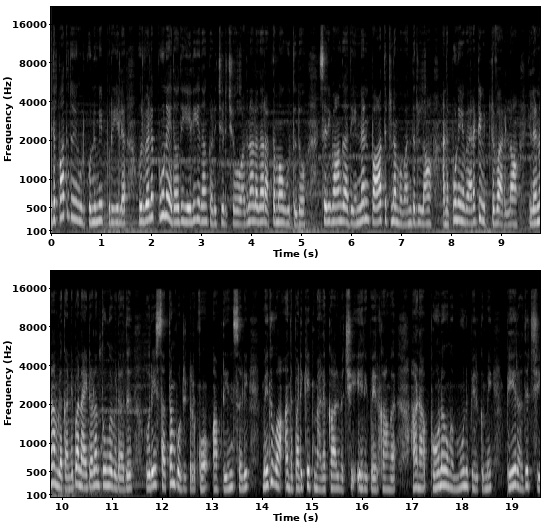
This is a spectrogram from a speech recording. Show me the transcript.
இதை பார்த்ததும் இவங்களுக்கு ஒன்றுமே புரியல. ஒருவேளை பூனை ஏதாவது எலியை தான் கடிச்சிருச்சோ அதனால தான் ரத்தமாக ஊற்றுதோ சரி வாங்க அது என்னன்னு பார்த்துட்டு நம்ம வந்துடலாம் அந்த பூனையை விரட்டி விட்டுட்டு வரலாம். இல்லைன்னா நம்மளை கண்டிப்பாக நைட்டெல்லாம் தூங்க விடாது. ஒரே சத்தம் போட்டுட்ருக்கோம் அப்படின்னு சொல்லி மெதுவாக அந்த படிக்கட் மேலே கால் வச்சு ஏறி போயிருக்காங்க. இருந்திருக்காங்க ஆனால் போனவங்க மூணு பேருக்குமே பேரதிர்ச்சி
